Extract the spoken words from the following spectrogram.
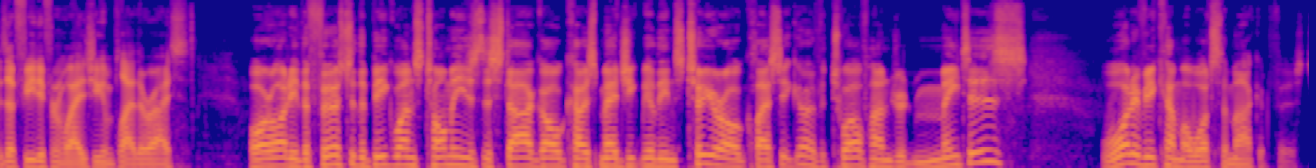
there's a few different ways you can play the race. Alrighty, the first of the big ones, Tommy, is the Star Gold Coast Magic Millions two-year-old classic over 1,200 metres. What have you come? What's the market first?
